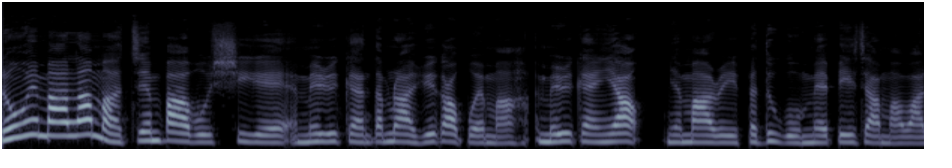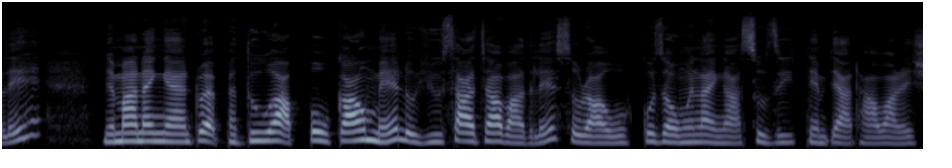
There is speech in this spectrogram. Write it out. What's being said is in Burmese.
နိုဝင်ဘာလမှာကျင်းပဖို့ရှိတဲ့အမေရိကန်သမ္မတရွေးကောက်ပွဲမှာအမေရိကန်ရောက်မြန်မာတွေဘယ်သူ့ကိုမဲပေးကြမှာပါလဲ။မြန်မာနိုင်ငံအတွက်ဘယ်သူကပိုကောင်းမယ်လို့ယူဆကြပါသလဲဆိုတာကိုကိုဇော်ဝင်းလှိုင်ကစုစည်းတင်ပြထားပါတယ်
